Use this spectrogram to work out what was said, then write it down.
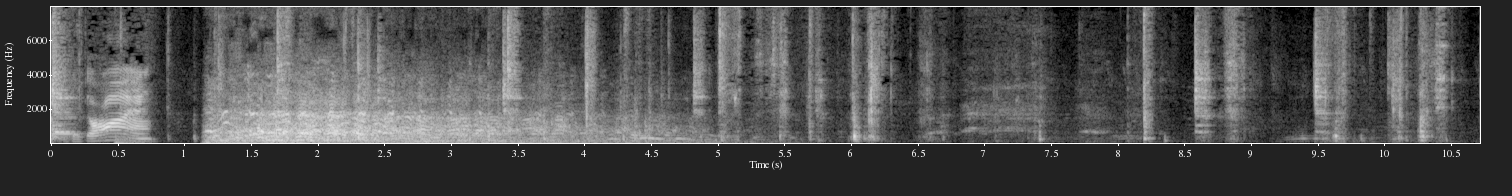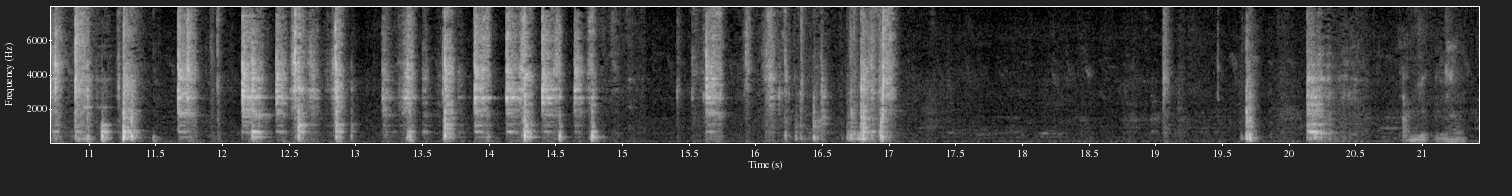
cho chó ăn. อย่างนี้ครับ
